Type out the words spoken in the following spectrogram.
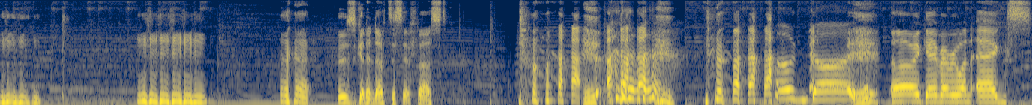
Who's gonna notice it first? Oh god. oh, I gave everyone eggs.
